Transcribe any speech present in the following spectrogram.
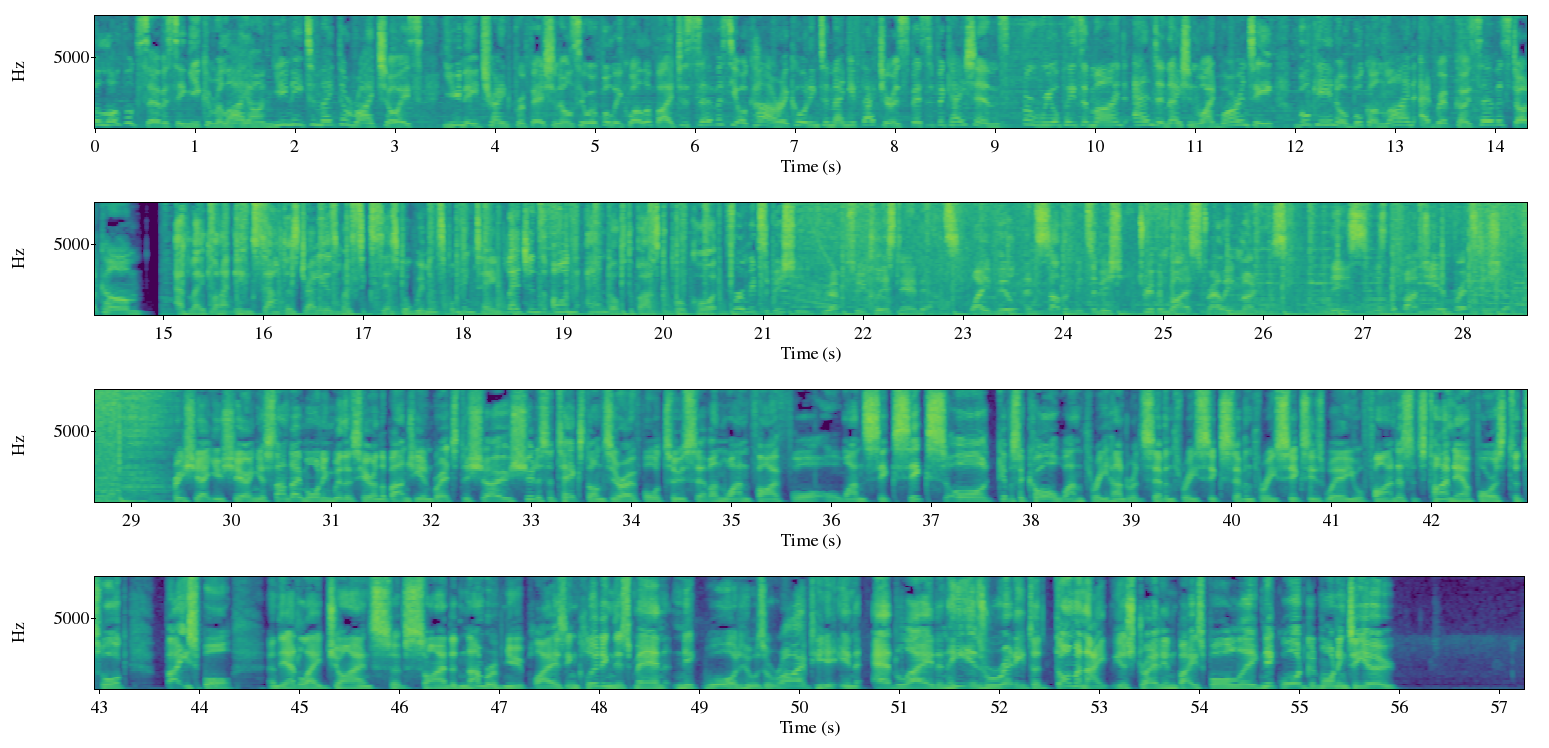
For logbook servicing you can rely on, you need to make the right choice. You need trained professionals who are fully qualified to service your car according to manufacturer's specifications. For real peace of mind and a nationwide warranty, book in or book online at repcoservice.com. Adelaide Lightning, South Australia's most successful women's sporting team, legends on and off the basketball court. For a Mitsubishi, you have two clear standouts Wayville and Southern Mitsubishi, driven by Australian Motors. This is the Bunji and Brettster Show. Appreciate you sharing your Sunday morning with us here on the Bunji and Brettster Show. Shoot us a text on 0427 154 or 166 or give us a call. 1300 736 736 is where you'll find us. It's time now for us to talk baseball. And the Adelaide Giants have signed a number of new players, including this man, Nick Ward, who has arrived here in Adelaide and he is ready to dominate the Australian Baseball League. Nick Ward, good morning to you.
